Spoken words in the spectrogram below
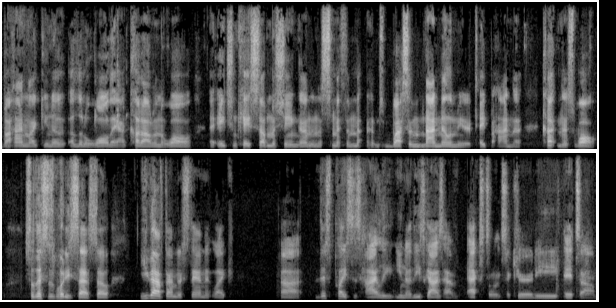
behind like you know a little wall they had cut out on the wall an H and K submachine gun and a Smith and Wesson nine millimeter taped behind the cut in this wall. So this is what he says. So you have to understand that like uh, this place is highly you know these guys have excellent security. It's um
